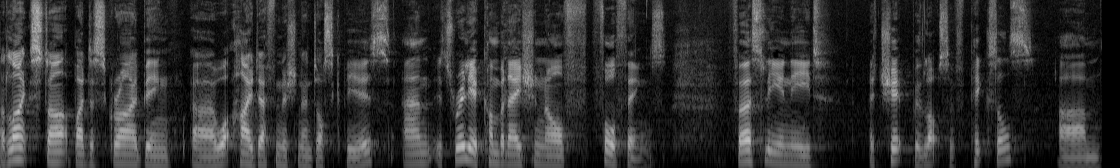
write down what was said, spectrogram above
I'd like to start by describing uh, what high definition endoscopy is, and it's really a combination of four things. Firstly, you need a chip with lots of pixels, um,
